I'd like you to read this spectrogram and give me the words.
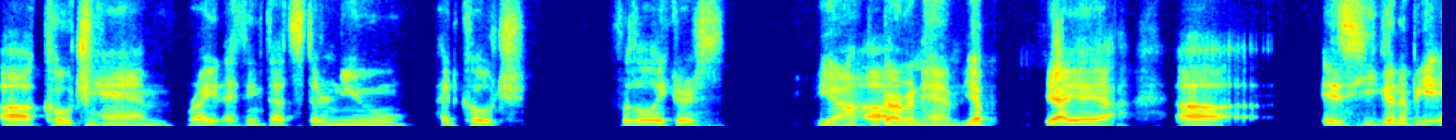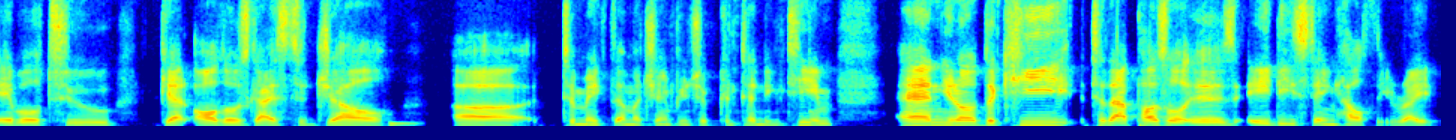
uh, Coach Ham, right? I think that's their new head coach for the Lakers. Yeah, uh, Darvin Ham. Yep. Yeah, yeah, yeah. Uh, is he going to be able to get all those guys to gel uh, to make them a championship contending team? And you know, the key to that puzzle is AD staying healthy, right?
